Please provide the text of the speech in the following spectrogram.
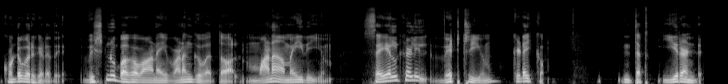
கொண்டு வருகிறது. விஷ்ணு பகவானை வணங்குவதால் மன அமைதியும் செயல்களில் வெற்றியும் கிடைக்கும். இரண்டு.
